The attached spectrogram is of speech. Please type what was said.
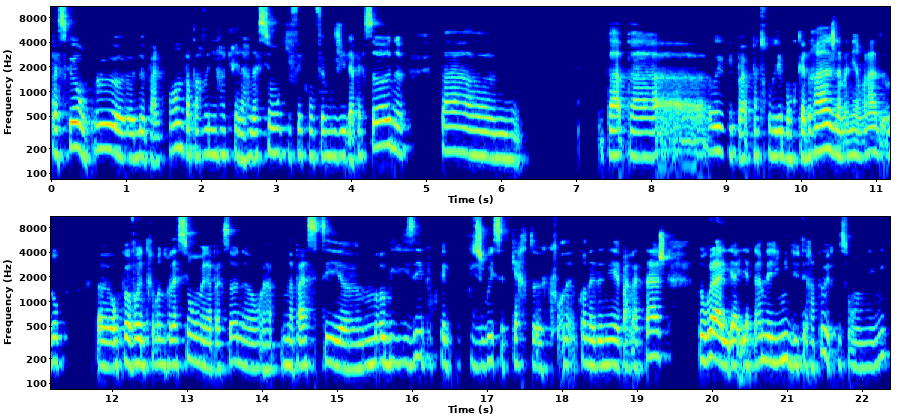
parce qu'on peut ne pas le prendre, pas parvenir à créer la relation qui fait qu'on fait bouger la personne, pas, pas, pas, oui, pas, trouver les bons cadrages, la manière, voilà. On peut avoir une très bonne relation, mais la personne, on n'a pas assez mobilisé pour qu'elle puisse jouer cette carte qu'on a, donnée par la tâche. Donc voilà, il y a, quand même les limites du thérapeute qui sont une limite,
